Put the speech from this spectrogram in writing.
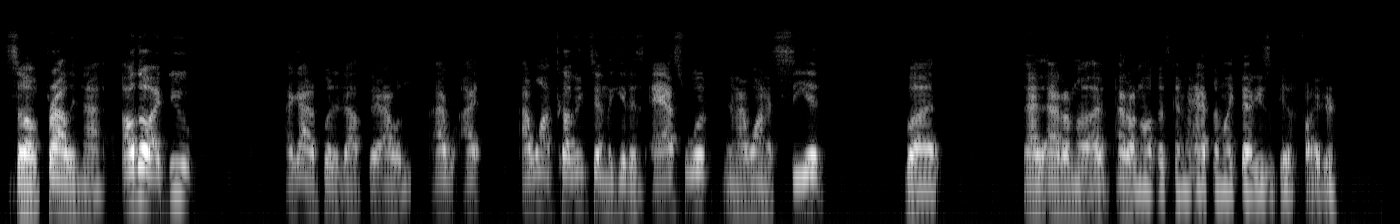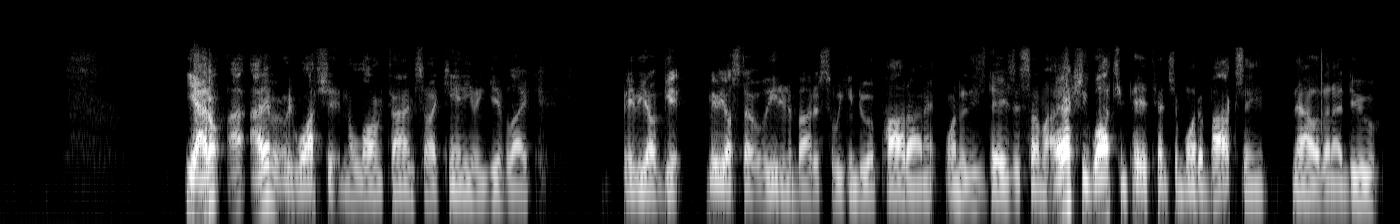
So probably not. Although I do, I gotta put it out there. I would, I, I, I want Covington to get his ass whooped, and I want to see it. But I, I don't know. I, I don't know if it's gonna happen like that. He's a good fighter. Yeah, I don't. I, I haven't really watched it in a long time, so I can't even give like. Maybe I'll get. Maybe I'll start reading about it so we can do a pod on it one of these days or something. I actually watch and pay attention more to boxing now than I do.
